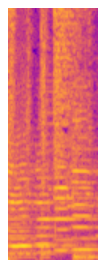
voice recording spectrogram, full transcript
Música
